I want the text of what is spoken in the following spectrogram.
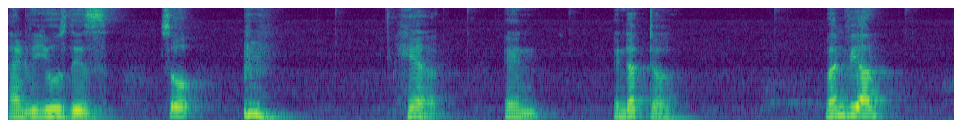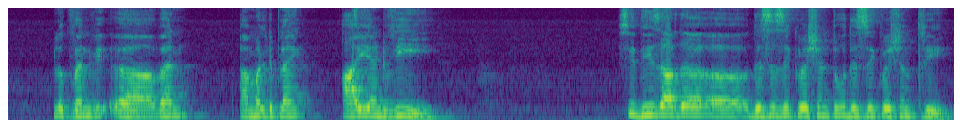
And we use this. So here in inductor, when we are, look, when we, uh, when I'm multiplying I and V, See, these are the, uh, this is equation 2, this is equation 3.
